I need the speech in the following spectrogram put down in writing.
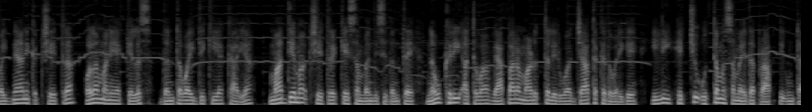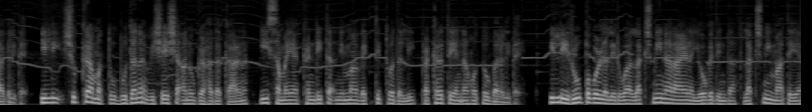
ವೈಜ್ಞಾನಿಕ ಕ್ಷೇತ್ರ, ಹೊಲಮನೆಯ ಕೆಲಸ, ದಂತವೈದ್ಯಕೀಯ ಕಾರ್ಯ ಮಾಧ್ಯಮ ಕ್ಷೇತ್ರಕ್ಕೆ ಸಂಬಂಧಿಸಿದಂತೆ ನೌಕರಿ ಅಥವಾ ವ್ಯಾಪಾರ ಮಾಡುತ್ತಲಿರುವ ಜಾತಕದವರಿಗೆ ಇಲ್ಲಿ ಹೆಚ್ಚು ಉತ್ತಮ ಸಮಯದ ಪ್ರಾಪ್ತಿ ಉಂಟಾಗಲಿದೆ. ಇಲ್ಲಿ ಶುಕ್ರ ಮತ್ತು ಬುಧನ ವಿಶೇಷ ಅನುಗ್ರಹದ ಕಾರಣ ಈ ಸಮಯ ಖಂಡಿತ ನಿಮ್ಮ ವ್ಯಕ್ತಿತ್ವದಲ್ಲಿ ಪ್ರಖರತೆಯನ್ನ ಹೊತ್ತು ಬರಲಿದೆ ಇಲ್ಲಿ ರೂಪುಗೊಳ್ಳಲಿರುವ ಲಕ್ಷ್ಮೀನಾರಾಯಣ ಯೋಗದಿಂದ ಲಕ್ಷ್ಮೀ ಮಾತೆಯ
